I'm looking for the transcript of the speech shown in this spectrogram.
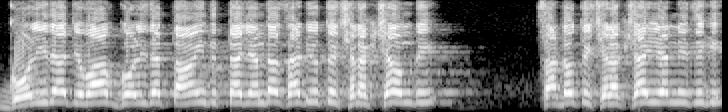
ਗੋਲੀ ਦਾ ਜਵਾਬ ਗੋਲੀ ਦਾ ਤਾਂ ਹੀ ਦਿੱਤਾ ਜਾਂਦਾ, ਸਾਡੀ ਉੱਤੇ ਸੁਰੱਖਿਆ ਹੁੰਦੀ। ਸਾਡੇ ਉੱਤੇ ਸੁਰੱਖਿਆ ਹੀ ਨਹੀਂ ਸੀਗੀ।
